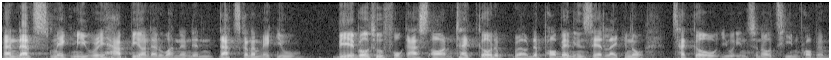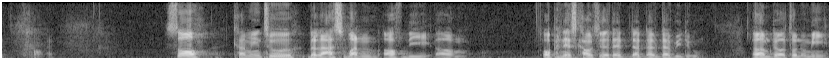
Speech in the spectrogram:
and that's make me very happy on that one. And then that's gonna make you be able to focus on tackle the, uh, the problem instead, like you know, tackle your internal team problem. So coming to the last one of the um, openness culture that, that, that we do, um, the autonomy.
